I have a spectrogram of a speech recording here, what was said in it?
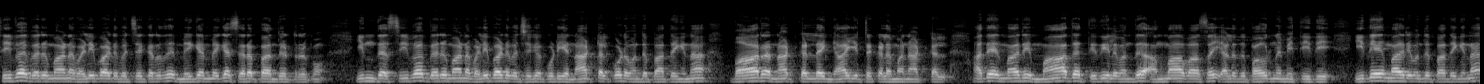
சிவபெருமான வழிபாடு வச்சுக்கிறது மிக மிக சிறப்பாக இருந்துகிட்டு இருக்கும். இந்த சிவபெருமான வழிபாடு வச்சுக்கக்கூடிய நாட்கள் கூட வந்து பார்த்தீங்கன்னா வார நாட்களில் ஞாயிற்றுக்கிழமை நாட்கள். அதே மாதிரி மாத திதியில் வந்து அமாவாசை அல்லது பௌர்ணமி திதி. இதே மாதிரி வந்து பார்த்தீங்கன்னா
